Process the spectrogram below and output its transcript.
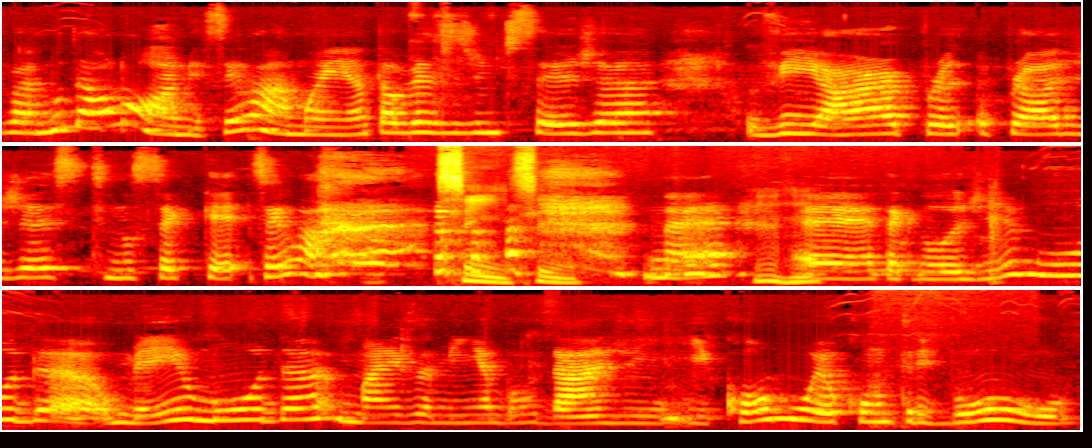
vai mudar o nome. Sei lá, amanhã talvez a gente seja VR Project, não sei o que, sei lá. Sim, sim. né? Uhum. É, tecnologia muda, o meio muda, mas a minha abordagem e como eu contribuo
